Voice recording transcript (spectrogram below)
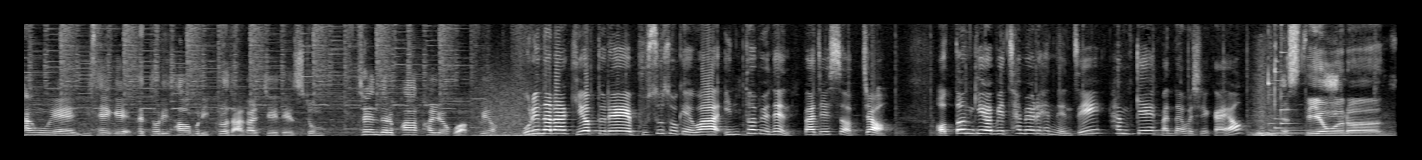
향후에 이 세계 배터리 사업을 이끌어 나갈지에 대해서 좀 트렌드를 파악하려고 왔고요. 우리나라 기업들의 부스 소개와 인터뷰는 빠질 수 없죠. 어떤 기업이 참여를 했는지 함께 만나보실까요? SD영어는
